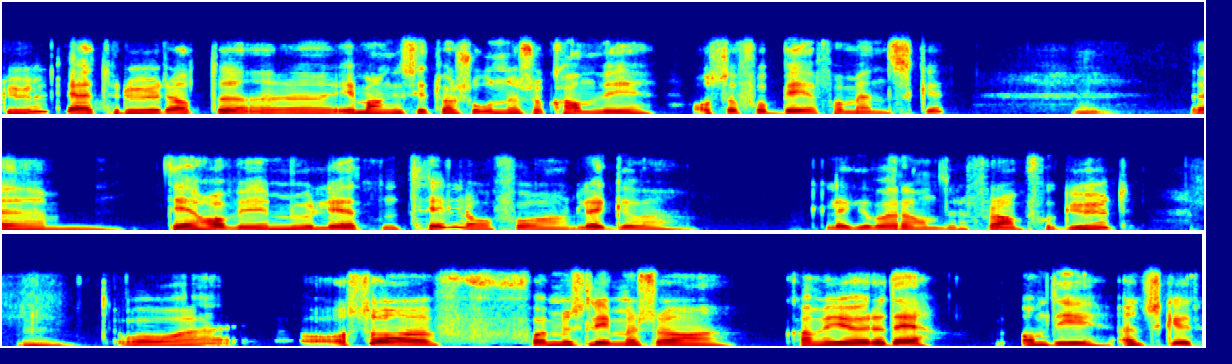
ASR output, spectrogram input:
Gud. Jeg tror at uh, i mange situasjoner så kan vi også få be for mennesker. Mm. Um, det har vi muligheten til, å få legge, legge hverandre fram for Gud. Mm. Og også for muslimer så kan vi gjøre det om de ønsker.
